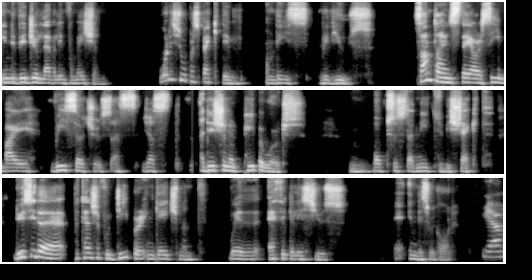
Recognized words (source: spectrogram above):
individual level information. What is your perspective on these reviews. Sometimes they are seen by researchers as just additional paperwork boxes that need to be checked. Do you see the potential for deeper engagement with ethical issues in this regard? Yeah,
